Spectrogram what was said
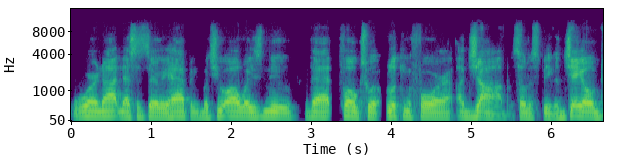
were not necessarily happening, but you always knew that folks were looking for a job, so to speak, a job.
